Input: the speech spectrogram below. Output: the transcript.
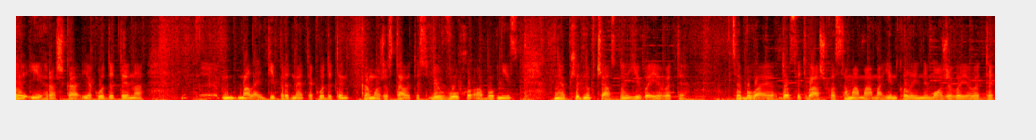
е, іграшка, яку дитина маленький предмет, яку дитинка може ставити собі в вухо або в ніс, необхідно вчасно її виявити. Це буває досить важко. Сама мама інколи й не може виявити.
